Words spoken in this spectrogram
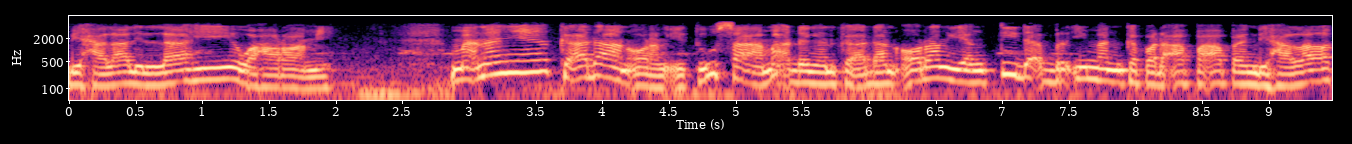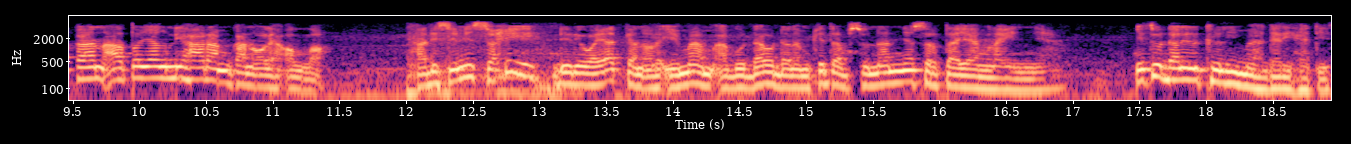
bihalalillahi wa harami Maknanya keadaan orang itu sama dengan keadaan orang yang tidak beriman kepada apa-apa yang dihalalkan atau yang diharamkan oleh Allah. Hadis ini sahih diriwayatkan oleh Imam Abu Dawud dalam kitab sunannya serta yang lainnya. Itu dalil kelima dari hadis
